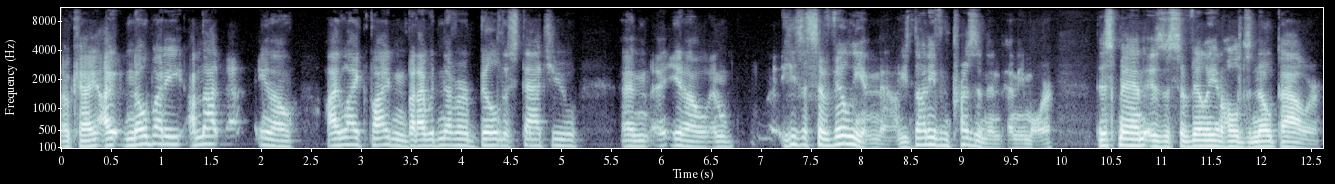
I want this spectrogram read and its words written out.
Okay. I nobody. I'm not. You know. I like Biden, but I would never build a statue, and you know, and he's a civilian now. He's not even president anymore. This man is a civilian, holds no power.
